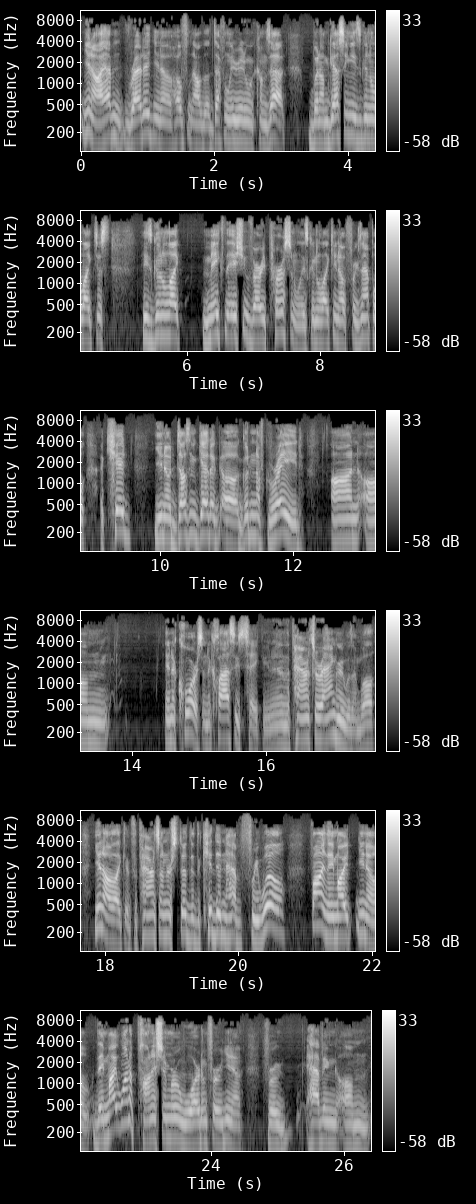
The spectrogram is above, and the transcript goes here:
you know, I haven't read it. You know, hopefully I'll definitely read it when it comes out. But I'm guessing he's going to like just, he's going to like make the issue very personal. He's going to like, you know, for example, a kid, you know, doesn't get a, a good enough grade on um, in a course, in a class he's taking, and the parents are angry with him. Well, you know, like if the parents understood that the kid didn't have free will, fine, they might, you know, they might want to punish him or reward him for, you know, for having um,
